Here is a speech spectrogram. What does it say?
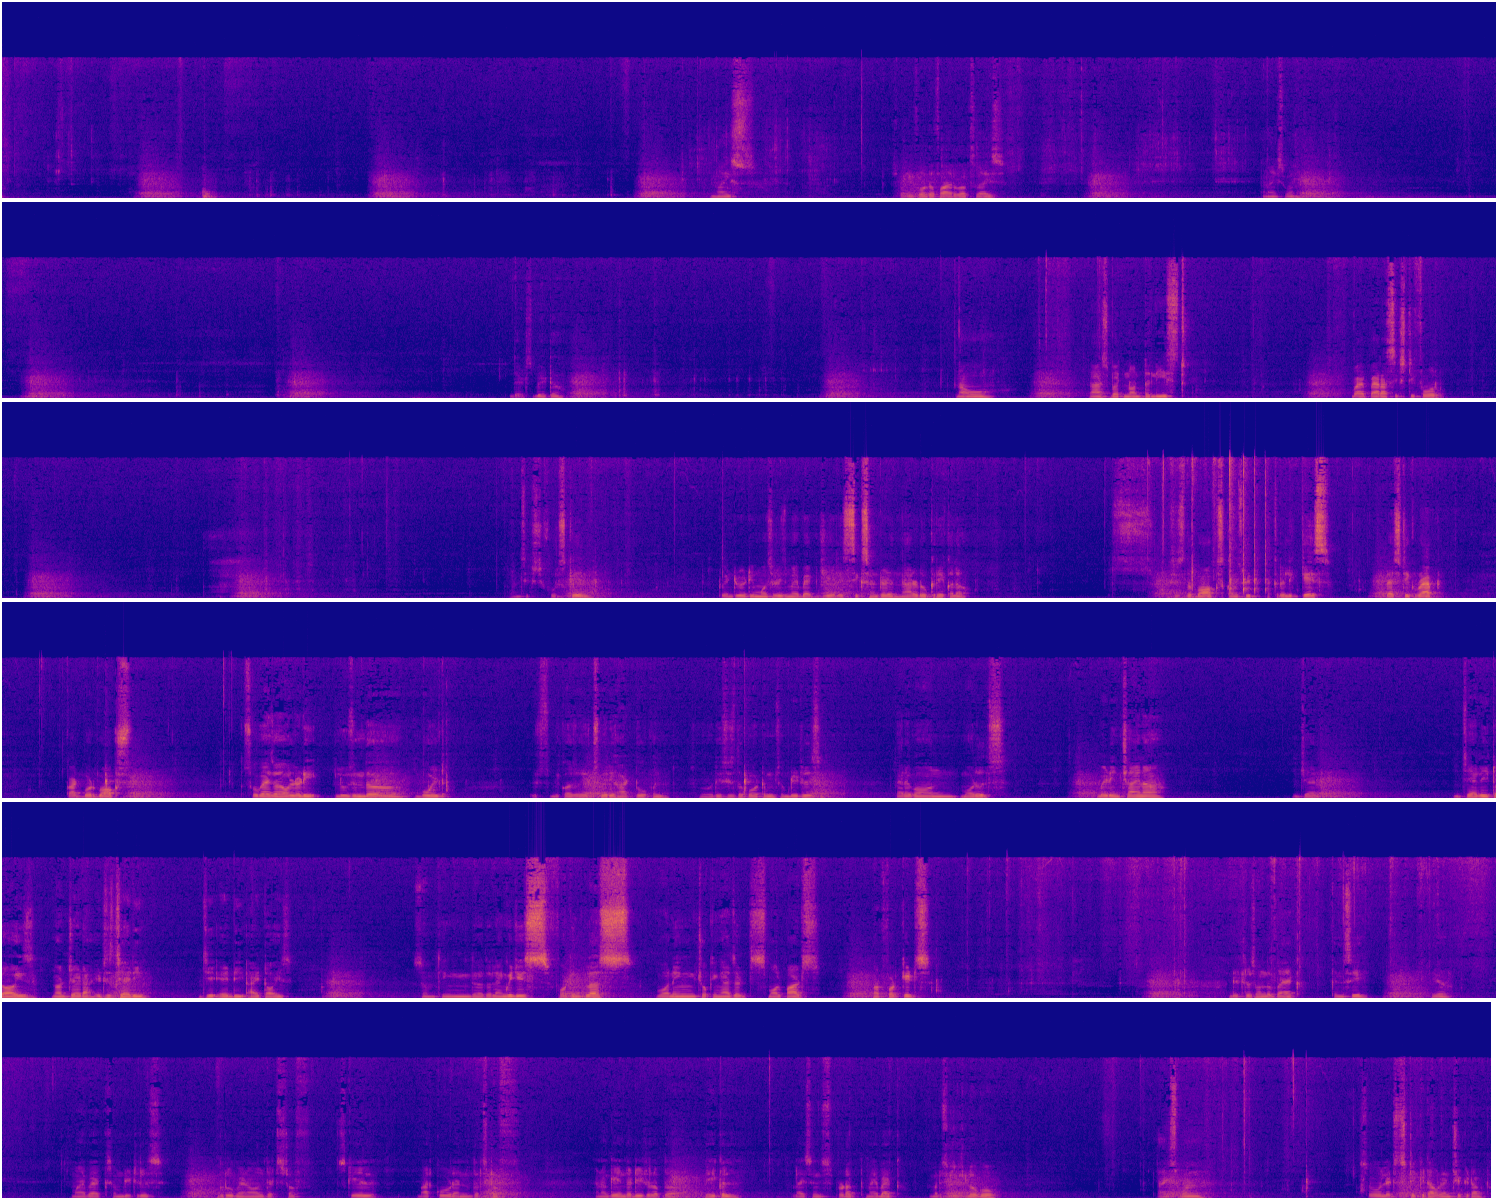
nice. Sorry for the fireworks guys. Nice one that's better. Now last but not the least by para 64 164 scale. 2020 Mercedes Maybach GLS 600 Nardo grey color. This is the box comes with acrylic case plastic wrapped cardboard box. So guys I already loosened the bolt. It's because it's very hard to open. So this is the bottom. Some details. Paragon models. Made in China. Jet Jerry Toys, not Jada. It is Jerry, J A D I Toys. Something the, the language is 14 plus, warning, choking hazard, small parts, not for kids. Details on the back, you can see here. Maybach, some details, group and all that stuff, scale, barcode, and other stuff. And again, the detail of the vehicle license product Maybach Mercedes logo nice one so let's take it out and check it out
